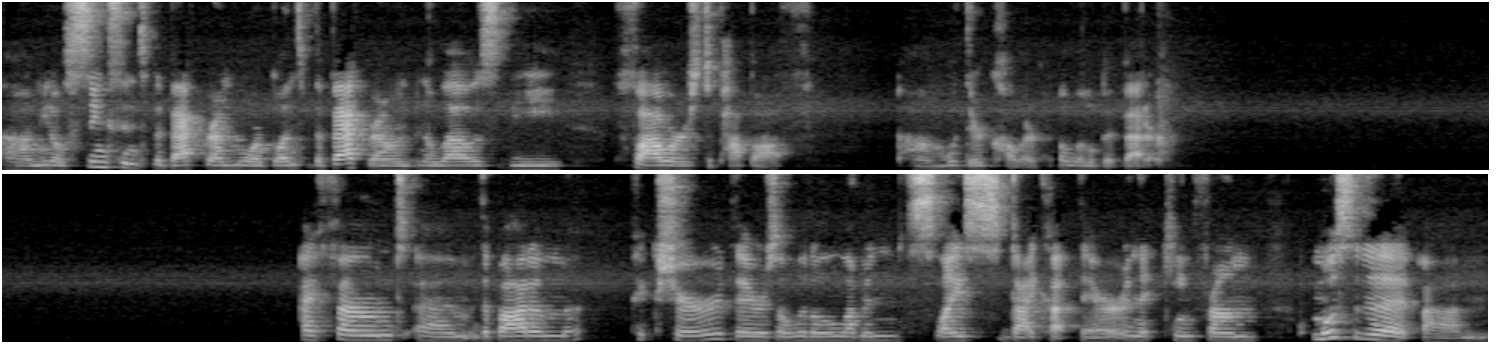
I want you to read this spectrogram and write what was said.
um, you know, sinks into the background more, blends with the background, and allows the flowers to pop off um, with their color a little bit better. I found um, the bottom picture, there's a little lemon slice die cut there, and it came from, most of the um,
